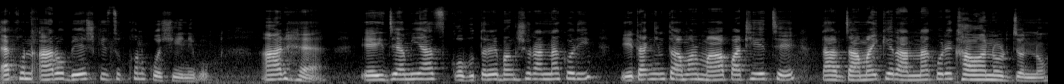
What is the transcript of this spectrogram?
এখন আরও বেশ কিছুক্ষণ কষিয়ে নেব। আর হ্যাঁ এই যে আমি আজ কবুতরের মাংস রান্না করি, এটা কিন্তু আমার মা পাঠিয়েছে তার জামাইকে রান্না করে খাওয়ানোর জন্য।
